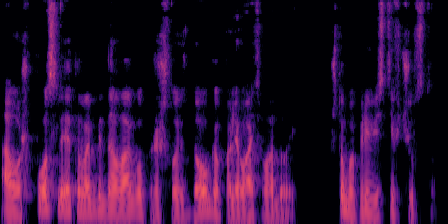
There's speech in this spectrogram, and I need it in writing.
А уж после этого бедолагу пришлось долго поливать водой, чтобы привести в чувство.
